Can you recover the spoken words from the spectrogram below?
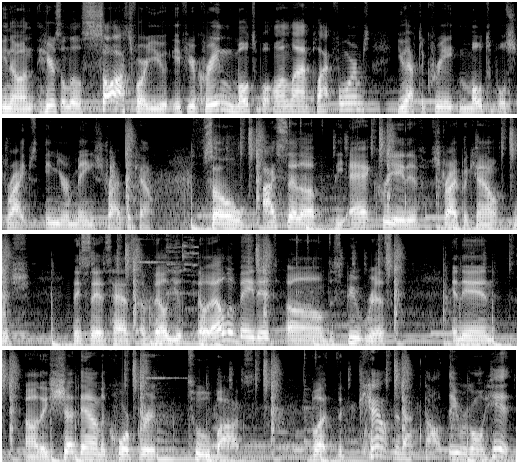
you know, and here's a little sauce for you. If you're creating multiple online platforms, you have to create multiple stripes in your main Stripe account. So I set up the Ad Creative Stripe account, which they say it has a value, elevated um, dispute risk, and then uh, they shut down the corporate toolbox. But the count that I thought they were going to hit,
